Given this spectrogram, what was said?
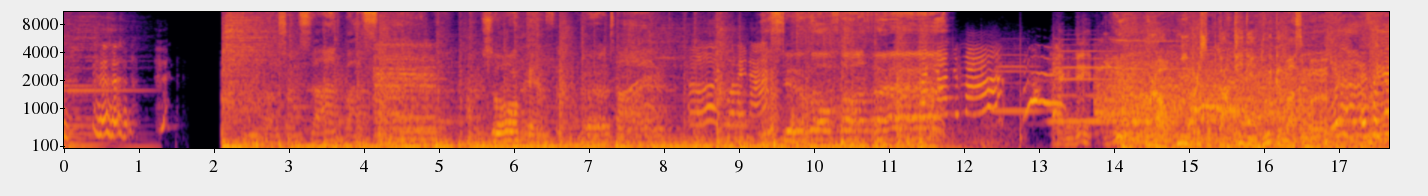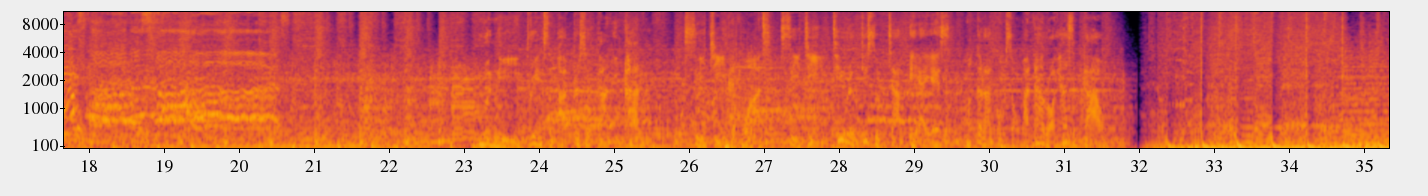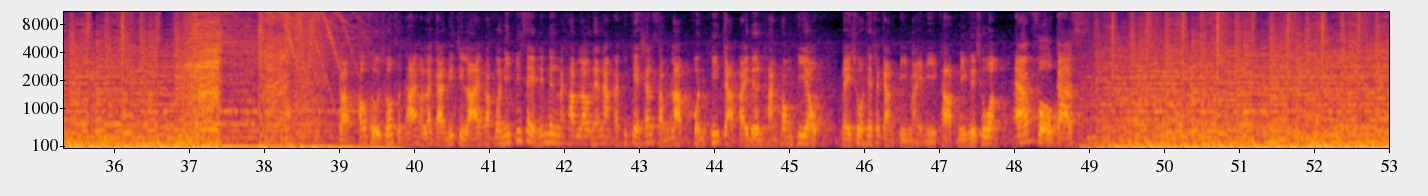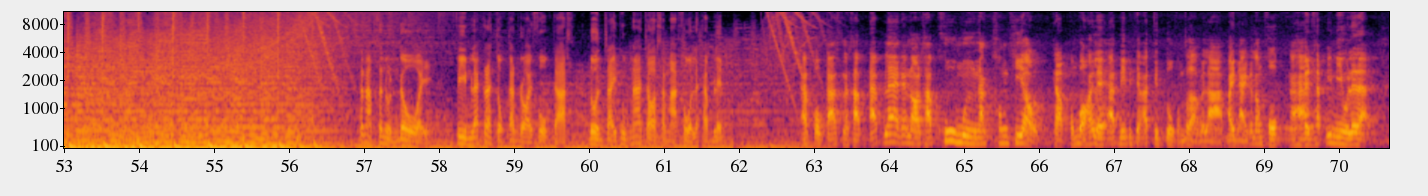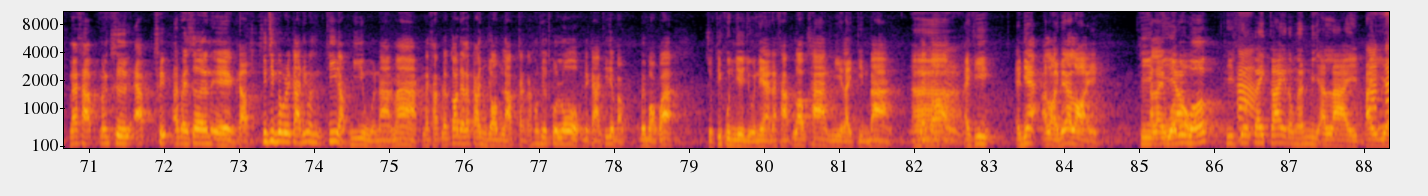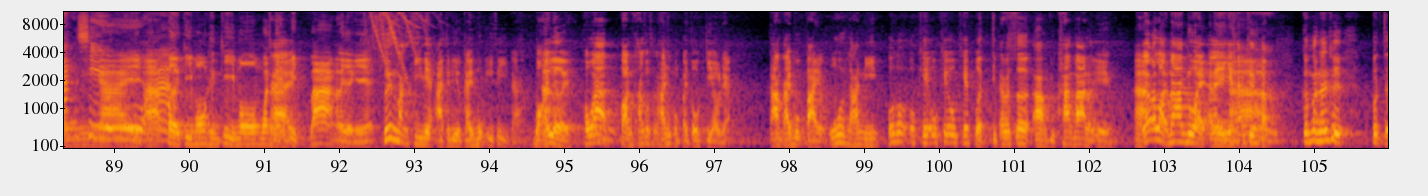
So can the time. เออดู อะไรนะ Still go further. เรามีประสบการณ์ที่ดีด้วยกันมาเสมอ วันนี้เตรียมสัมผัสประสบการณ์อีกครั้ง 4G Advance 4G ที่เร็วที่สุดจาก AIS มกราคม 2559 เข้าสู่ช่วงสุดท้ายของรายการดิจิไลฟ์ครับ วันนี้พิเศษนิดนึงนะครับ เราแนะนำแอปพลิเคชันสำหรับคนที่จะไปเดินทางท่องเที่ยวในช่วงเทศกาลปีใหม่นี้ครับ นี่คือช่วงแอปโฟกัสสนับสนุนโดย ฟิล์มและกระจกกันรอยโฟกัส โดนใจทุกหน้าจอสมาร์ทโฟนและแท็บเล็ต แอปโฟกัสนะครับแอปแรกแน่นอนครับคู่มือนักท่องเที่ยวครับผมบอกให้เลยแอปนี้เป็นแอปติดตัวผมตลอดเวลาไปไหนก็ต้องพกนะฮะเป็นแฮปปี้มิลเลยแหละ นะครับมันคือแอป Trip Advisor นั่นเองครับจริงๆเป็นบริการที่มันที่แบบมีอยู่มานานมากนะครับแล้วก็ได้รับการยอมรับจากนักท่องเที่ยวทั่วโลกในการที่จะแบบไปบอกว่าจุดที่คุณยืนอยู่เนี่ยนะครับรอบข้างมีอะไรกินบ้าง อ่า แล้วก็ไอ้ที่ไอ้เนี้ยอร่อยไม่อร่อย ที่อะไรเที่ยว work ไม่ work ที่เที่ยวค่ะใกล้ๆ ตรงนั้นมีอะไรไปร้านนั่ยังงชิลไงอะอะ เปิดกี่โมงถึงกี่โมงวันไหนใช่ ปิดบ้างอะไรอย่างนี้ซึ่งบางทีเนี่ยอาจจะดีกว่าไกด์บุ๊กอีกซะอีกนะ บอกให้เลย เพราะว่าตอนครั้งสุดท้ายที่ผมไปโตเกียวเนี่ย ตามไกด์บุ๊กไป โอ้ ร้านนี้ โอ้ก็โอเค โอเค โอเค เปิดทิปแอดเวเซอร์อ้าว อยู่ข้างบ้านเราเอง อะแล้วอร่อยมากด้วยอะไรอย่างเงี้ย อ่า คือแบบก็มันนั้นคือจะ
